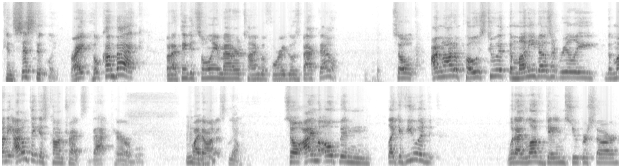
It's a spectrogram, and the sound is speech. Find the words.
consistently, right? He'll come back, but I think it's only a matter of time before he goes back down. So I'm not opposed to it. The money doesn't really, the money, I don't think his contract's that terrible, quite mm-hmm. honestly. No. So I'm open. Like if you would, would I love Dame Superstar?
